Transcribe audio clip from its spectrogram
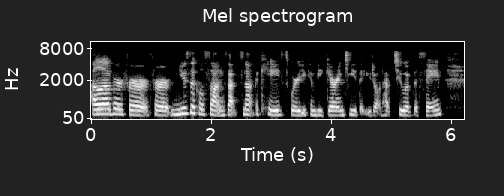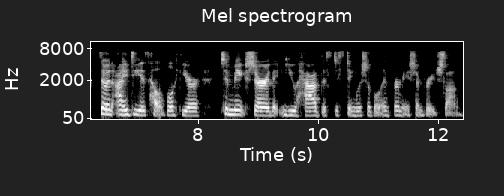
However, for, for musical songs, that's not the case where you can be guaranteed that you don't have two of the same. So an ID is helpful here to make sure that you have this distinguishable information for each song.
